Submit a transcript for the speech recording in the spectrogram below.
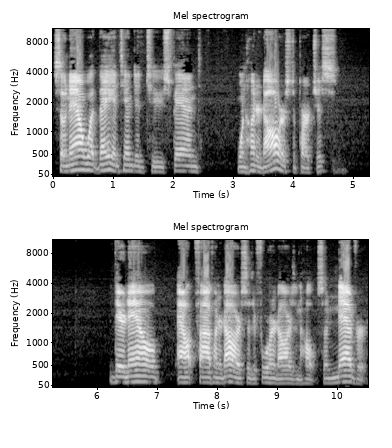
So now what they intended to spend $100 to purchase, they're now out $500, so they're $400 in the hole. So never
